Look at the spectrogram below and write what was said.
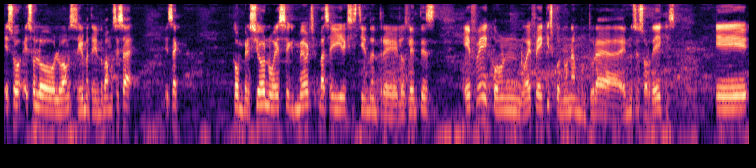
eso, eso lo, lo, vamos a seguir manteniendo. Vamos, esa, esa conversión o ese merge va a seguir existiendo entre los lentes F con, o FX con una montura en un sensor de X. Eh,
